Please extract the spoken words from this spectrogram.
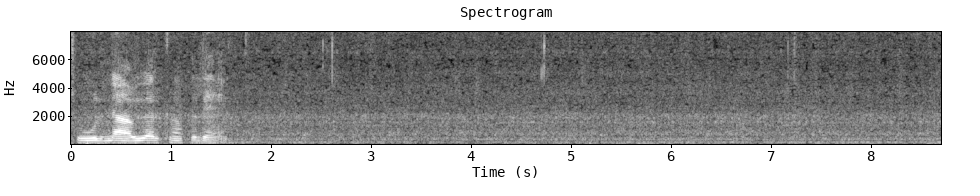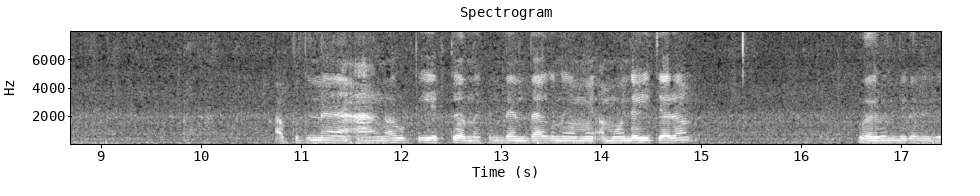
ചൂടിന്റെ ആവി വരക്കണമൊക്കെ അല്ലേ? അപ്പം തന്നെ ആങ്ങളെ കുട്ടി എടുത്ത് വന്നിട്ടുണ്ട് എന്താക്കുന്നു അമ്മ അമ്മോന്റെ വിചാരം വേറെ എന്തെങ്കിലും ഇത്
